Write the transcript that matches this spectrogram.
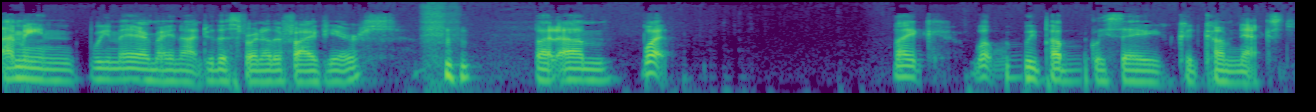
I mean, we may or may not do this for another five years. but um what like what would we publicly say could come next?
